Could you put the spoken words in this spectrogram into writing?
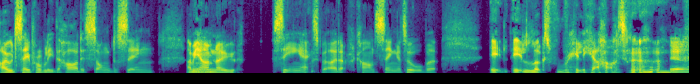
i would say probably the hardest song to sing. I mean Mm. i'm no singing expert. I, don't, I can't sing at all but it it looks really hard. Yeah.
